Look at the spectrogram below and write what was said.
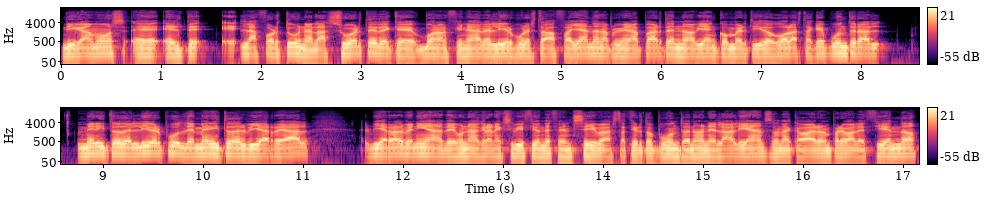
digamos, eh, el eh, la fortuna, la suerte de que, bueno, al final el Liverpool estaba fallando en la primera parte, no habían convertido gol. ¿Hasta qué punto era el mérito del Liverpool, de mérito del Villarreal? El Villarreal venía de una gran exhibición defensiva hasta cierto punto, ¿no? En el Allianz, donde acabaron prevaleciendo.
